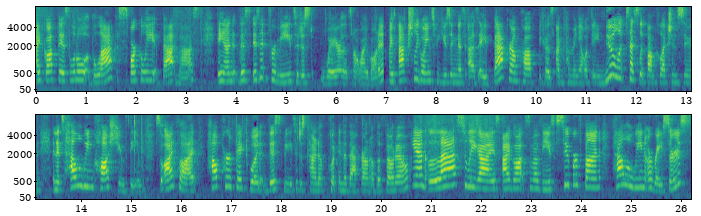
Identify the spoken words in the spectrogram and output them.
I got this little black sparkly bat mask and this isn't for me to just wear, that's not why I bought it. I'm actually going to be using this as a background prop because I'm coming out with a new Lipsessed lip balm collection soon and it's Halloween costume themed. So I thought how perfect would this be to just kind of put in the background of the photo. And lastly guys, I got some of these super fun Halloween erasers.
